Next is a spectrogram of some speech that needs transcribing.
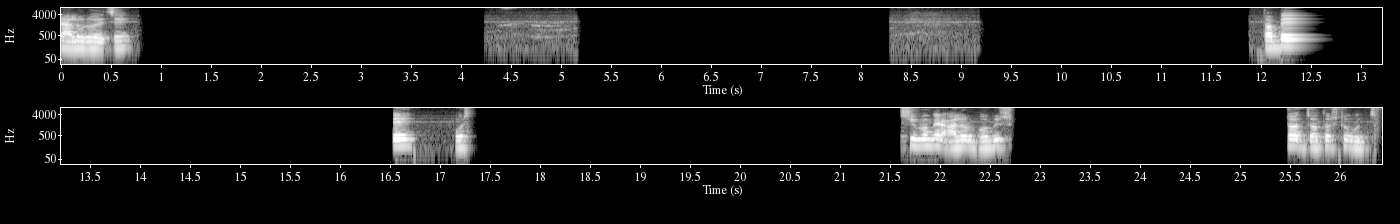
আলু রয়েছে। তবে পশ্চিমবঙ্গের আলুর ভবিষ্যৎ যথেষ্ট উজ্জ্বল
